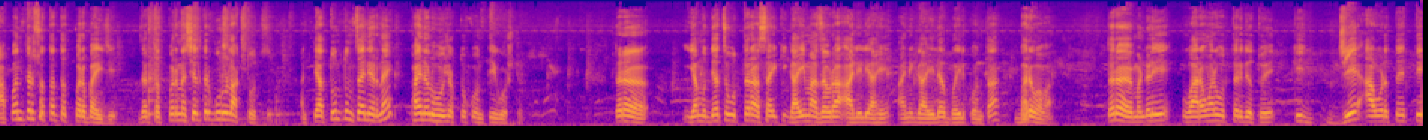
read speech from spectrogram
आपण तर स्वतः तत्पर पाहिजे. जर तत्पर नसेल तर गुरु लागतोच. आणि त्यातून तुमचा निर्णय फायनल होऊ शकतो कोणतीही गोष्ट. तर या मुद्द्याचं उत्तर असं आहे की गाई माझावर आलेली आहे आणि गाईला बैल कोणता? भरवावा. तर मंडळी वारंवार उत्तर देतोय की जे आवडतं ते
